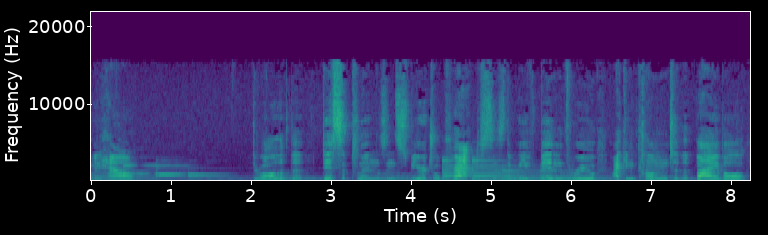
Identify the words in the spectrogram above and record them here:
And how, through all of the disciplines and spiritual practices that we've been through, I can come to the Bible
